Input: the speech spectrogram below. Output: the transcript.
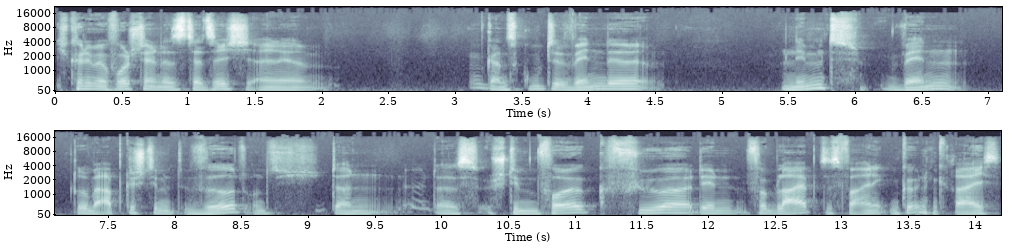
Ich könnte mir vorstellen, dass es tatsächlich eine ganz gute Wende nimmt, wenn darüber abgestimmt wird und sich dann das Stimmvolk für den Verbleib des Vereinigten Königreichs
